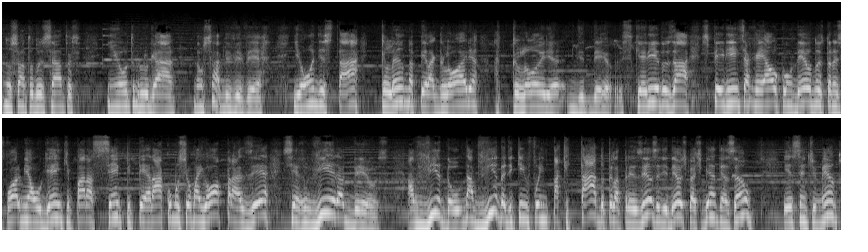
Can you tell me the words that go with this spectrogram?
no Santo dos Santos em outro lugar não sabe viver. E onde está, clama pela glória, a glória de Deus. Queridos, a experiência real com Deus nos transforma em alguém que para sempre terá como seu maior prazer servir a Deus a vida ou na vida de quem foi impactado pela presença de Deus, preste bem atenção, esse sentimento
